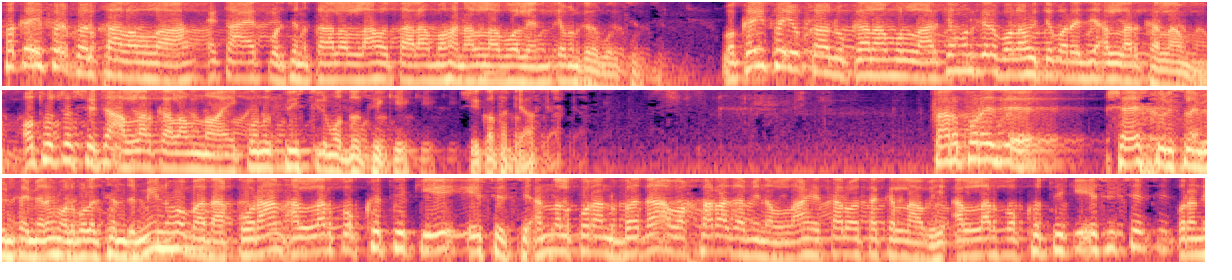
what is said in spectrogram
ফাঁকাই ফয়কাল কাল আল্লাহ একটা আয়াত পড়ছেন কাল আল্লাহ তালা মহান আল্লাহ বলেন। কেমন করে বলছেন? তারপরে যে শেখুল ইসলাম বলেছেন মিনহু বাদা কোরআন আল্লাহর পক্ষ থেকে এসেছে। আন্নাল কোরআন বাদা ওয়া খারাজা মিনাল্লাহ তাআলা ওয়া আল্লাহর পক্ষ থেকে এসেছে কোরআনে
